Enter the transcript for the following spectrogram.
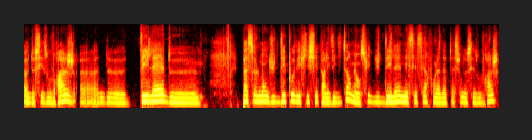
de ces ouvrages, de délai de pas seulement du dépôt des fichiers par les éditeurs, mais ensuite du délai nécessaire pour l'adaptation de ces ouvrages.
